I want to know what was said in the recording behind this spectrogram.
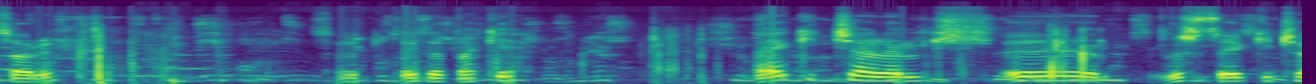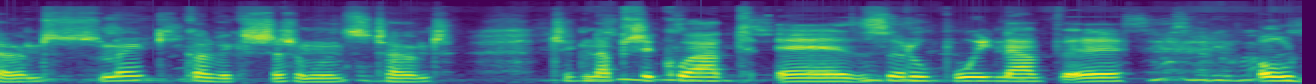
Sorry. Sorry tutaj za takie. A jaki challenge? Yy, co, jaki challenge? No jakikolwiek szczerze mówiąc challenge. Czyli na przykład yy, zrób wina w yy, OG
